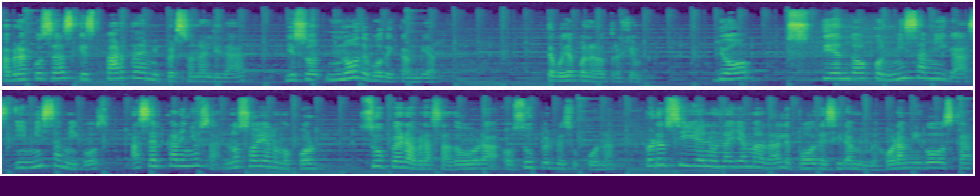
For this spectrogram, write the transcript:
Habrá cosas que es parte de mi personalidad y eso no debo de cambiar. Te voy a poner otro ejemplo. Yo tiendo con mis amigas y mis amigos a ser cariñosa. No soy a lo mejor súper abrazadora o súper besucona, pero sí en una llamada le puedo decir a mi mejor amigo Oscar,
